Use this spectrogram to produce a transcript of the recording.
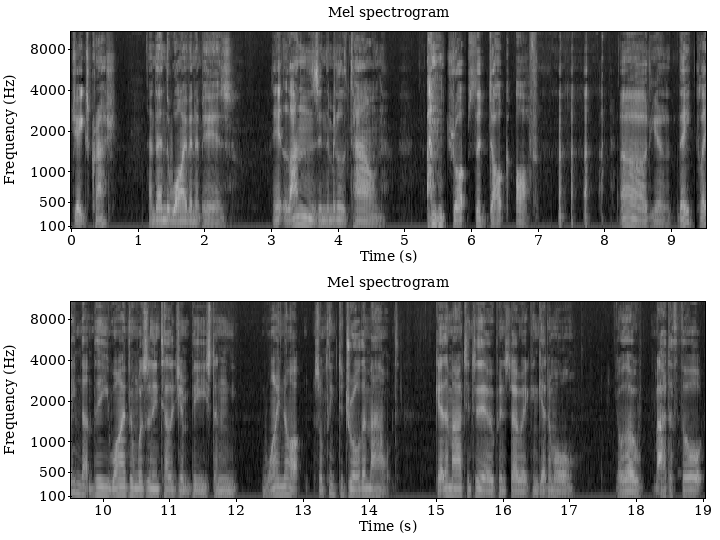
Jake's crash. And then the wyvern appears. And it lands in the middle of town and drops the doc off. oh dear. They claim that the wyvern was an intelligent beast, and why not? Something to draw them out. Get them out into the open so it can get them all. Although I'd have thought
